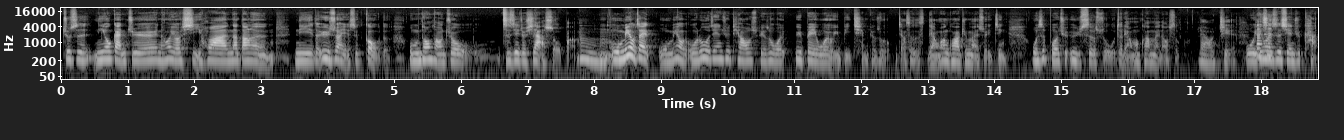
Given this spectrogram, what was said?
就是你有感觉，然后有喜欢，那当然你的预算也是够的。我们通常就。直接就下手吧。嗯嗯，我没有在，我没有，我如果今天去挑，比如说我预备我有一笔钱，比如说假设两万块去买水晶，我是不会去预设说我这两万块要买到什么。了解，我一定会是先去看，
